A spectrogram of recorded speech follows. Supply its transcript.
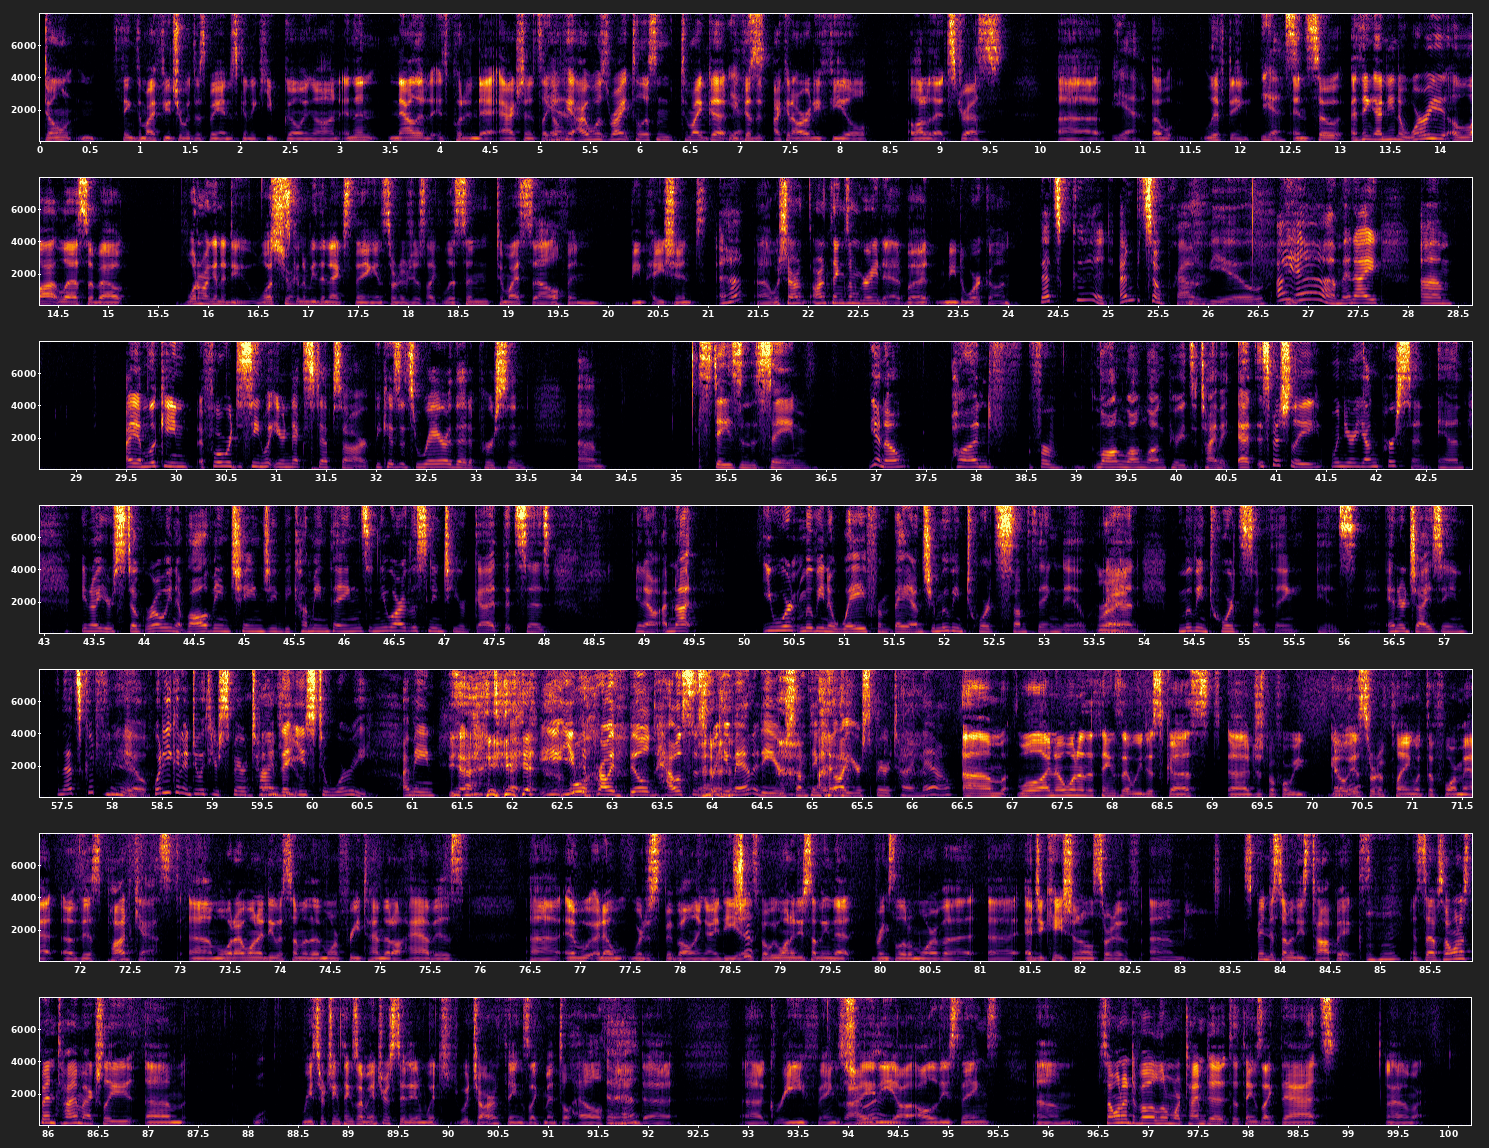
don't think that my future with this band is going to keep going on, and then now that it's put into action, it's like Yeah. okay, I was right to listen to my gut Yes. because I can already feel a lot of that stress uh, Yeah. uh, lifting. Yes. and so I think I need to worry a lot less about what am I going to do, what's Sure. going to be the next thing, and sort of just like listen to myself and be patient. Uh-huh. Uh, which aren't, aren't things I'm great at, but need to work on. That's good. I'm so proud of you. I am, and I, um, I am looking forward to seeing what your next steps are because it's rare that a person um, stays in the same, you know, pond f- for long, long, long periods of time. At, especially when you're a young person and you know you're still growing, evolving, changing, becoming things, and you are listening to your gut that says, you know, I'm not. You weren't moving away from bands. You're moving towards something new, Right. and moving towards something is uh, energizing, and that's good for Yeah. you. What are you going to do with your spare Well, time that you. used to worry? I mean, Yeah, yeah. you, you Well- could probably build houses for humanity or something with all your spare time now. Um, well, I know one of the things that we discussed uh, just before we go Uh-huh. is sort of playing with the format of this podcast. Um, what I want to do with some of the more free time that I'll have is, uh, and we, I know we're just spitballing ideas, Sure. but we want to do something that brings a little more of a uh, educational sort of um, spin to some of these topics Mm-hmm. and stuff. So I want to spend time actually um, w- researching things I'm interested in, which which are things like mental health Uh-huh. and uh, uh, grief, anxiety, Sure. all, all of these things. Um, so I want to devote a little more time to, to things like that. Um,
